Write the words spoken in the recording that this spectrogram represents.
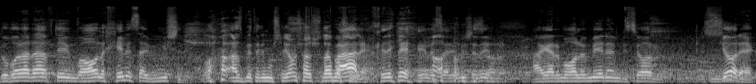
دوباره رفتیم و حال خیلی صمیمی شدیم از بهترین مشتریان شاید شده باشه بله خیلی خیلی صمیمی شدیم اگر معلوم میرم بسیار بسیار یک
